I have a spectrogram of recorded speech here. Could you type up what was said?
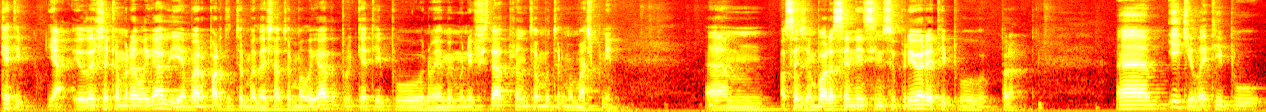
que é tipo, yeah, eu deixo a câmera ligada e a maior parte da turma deixa a turma ligada porque é tipo, não é a mesma universidade, portanto é uma turma mais pequenina. Um, ou seja, embora sendo ensino superior, é tipo, pronto. Um, e aquilo é tipo,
